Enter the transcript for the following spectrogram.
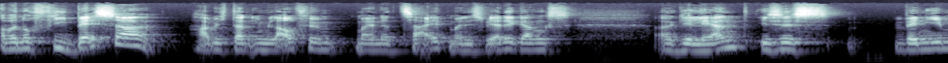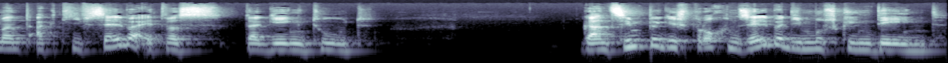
Aber noch viel besser habe ich dann im Laufe meiner Zeit, meines Werdegangs äh, gelernt, ist es, wenn jemand aktiv selber etwas dagegen tut. Ganz simpel gesprochen, selber die Muskeln dehnt.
